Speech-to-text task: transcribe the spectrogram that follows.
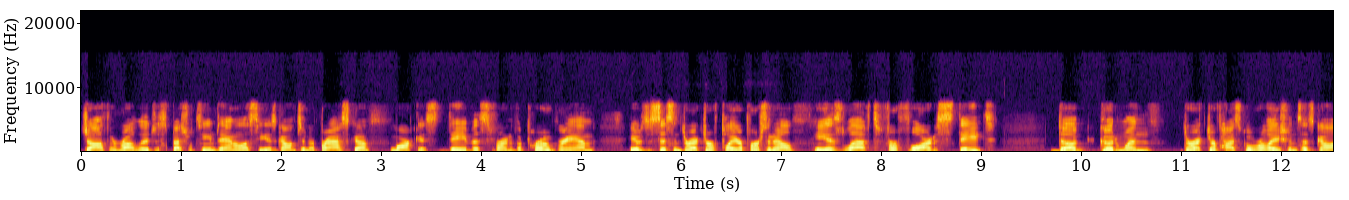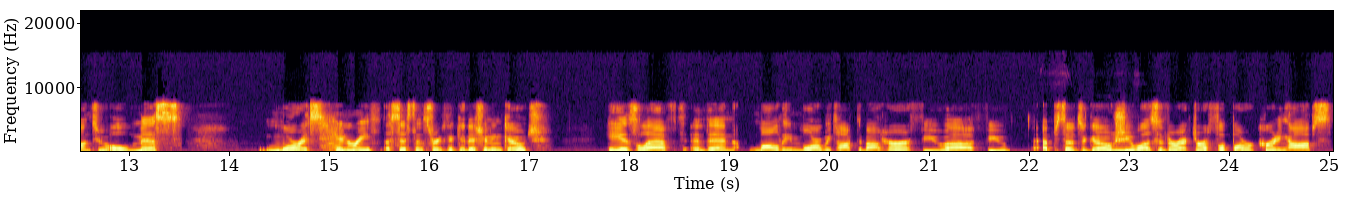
Jonathan Rutledge, a special teams analyst. He has gone to Nebraska. Marcus Davis, friend of the program, he was assistant director of player personnel. He has left for Florida State. Doug Goodwin, director of high school relations, has gone to Ole Miss. Morris Henry, assistant strength and conditioning coach. he has left, and then Molly Moore. We talked about her a few uh, few episodes ago. Mm-hmm. She was the director of football recruiting ops.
